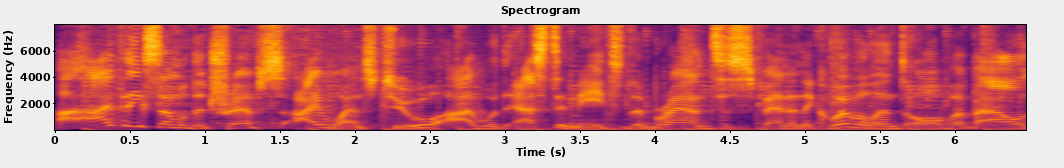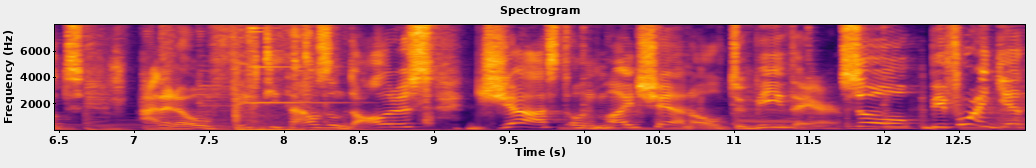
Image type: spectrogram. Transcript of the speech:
I, I think some of the trips I went to, I would estimate the brand to spend an equivalent of about, I don't know, $50,000 just on my channel to be there. So before I get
